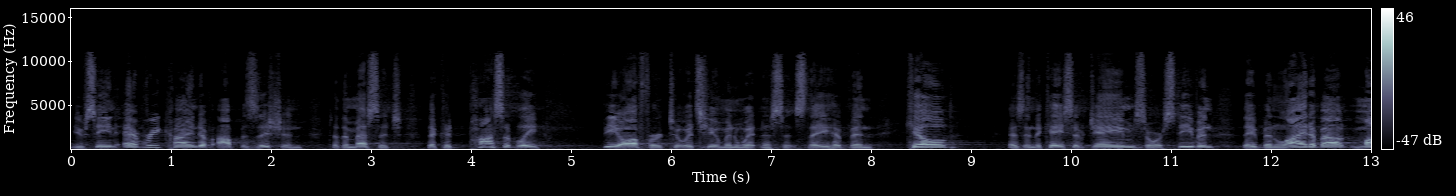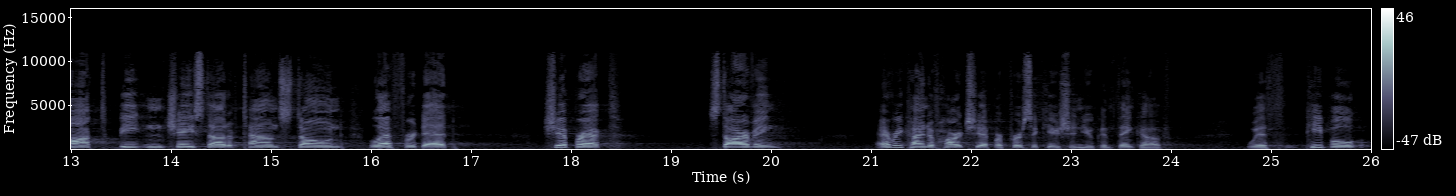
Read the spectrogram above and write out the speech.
You've seen every kind of opposition to the message that could possibly be offered to its human witnesses. They have been killed as in the case of James or Stephen. They've been lied about, mocked, beaten, chased out of town, stoned, left for dead, shipwrecked, starving, every kind of hardship or persecution you can think of, with people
